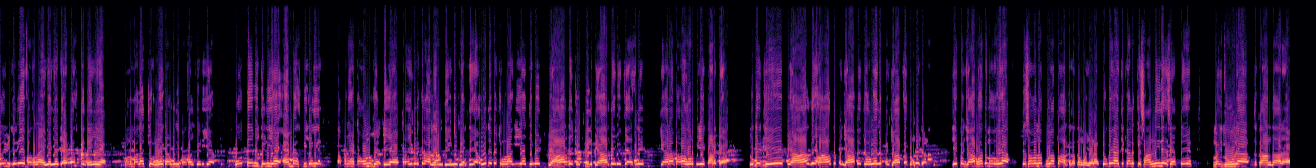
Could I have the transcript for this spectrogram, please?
ਕੋਈ ਵੀ ਜਿਹੜੀਆਂ ਫਸਲਾਂ ਹੈਗੀਆਂ ਜਿਹੜੀਆਂ ਐਮਐਸਪੀ ਨਹੀਂ ਆ, ਹੁਣ ਮੰਨ ਲਾ ਝੋਨੇ ਕਣਕ ਦੀ ਫਸਲ ਜਿਹੜੀ ਆ ਉੱਤੇ ਵੀ ਜਿਹੜੀ ਆ ਐਮਐਸਪੀ ਜਿਹੜੀ ਆ ਆਪਣੇ ਹਟਾਉਣ ਨੂੰ ਫਿਰਦੇ ਆ ਪ੍ਰਾਈਵੇਟ ਘਰਾਣਿਆਂ ਨੂੰ ਦੇਣ ਨੂੰ ਫਿਰਦੇ ਆ। ਉਹਦੇ ਵਿੱਚ ਹੋਣਾ ਕੀ ਆ, ਜਿਵੇਂ ਬਿਹਾਰ ਦੇ ਯੂਪੀ ਦੇ ਬਿਹਾਰ ਦੇ ਵਿੱਚ ਇਸ ਵੇਲੇ 11 1200 ਰੁਪਏ ਕਣਕ ਆ। ਕਿਉਂਕਿ ਜੇ ਬਿਹਾਰ ਦੇ ਹਾਲਤ ਪੰਜਾਬ ਵਿੱਚ ਹੋ ਗਏ ਤੇ ਪੰਜਾਬ ਖਤਮ ਹੋ ਜਾਣਾ। ਜੇ ਪੰਜਾਬ ਖਤਮ ਹੋ ਗਿਆ, ਤੇ ਸਮਝ ਲਓ ਪੂਰਾ ਭਾਰਤ ਖਤਮ ਹੋ ਜਾਣਾ। ਕਿਉਂਕਿ ਅੱਜ ਕੱਲ ਕਿਸਾਨੀ ਦੇ ਸਿਰ ਤੇ ਮਜ਼ਦੂਰ ਆ, ਦੁਕਾਨਦਾਰ ਆ।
